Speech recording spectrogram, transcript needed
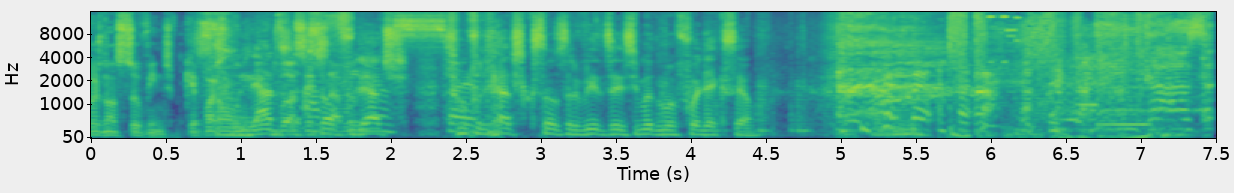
para os nossos ouvintes, porque aposto que de vocês são sabe. folhados, são folhados que são servidos em cima de uma folha Excel. Em casa,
